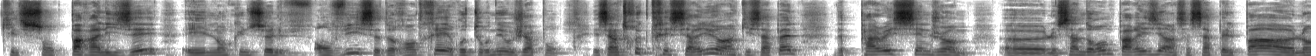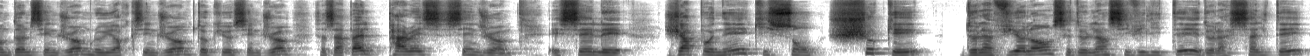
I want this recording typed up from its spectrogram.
qu'ils sont paralysés, et ils n'ont qu'une seule envie, c'est de rentrer et retourner au Japon. Et c'est un truc très sérieux hein, qui s'appelle The Paris Syndrome, euh, le syndrome parisien. Ça s'appelle pas euh, London Syndrome, New York Syndrome, Tokyo Syndrome, ça s'appelle Paris Syndrome. Et c'est les Japonais qui sont choqués de la violence et de l'incivilité et de la saleté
